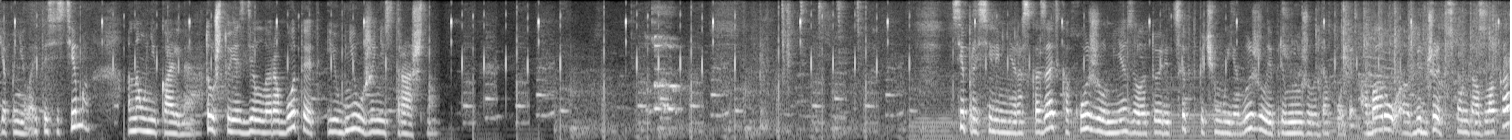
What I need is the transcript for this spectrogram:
Я поняла, эта система, она уникальная. То, что я сделала, работает, и мне уже не страшно. Все просили меня рассказать, какой же у меня золотой рецепт, почему я выжила и приумножила доходы. Обору, э, бюджет фонда «Облака»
